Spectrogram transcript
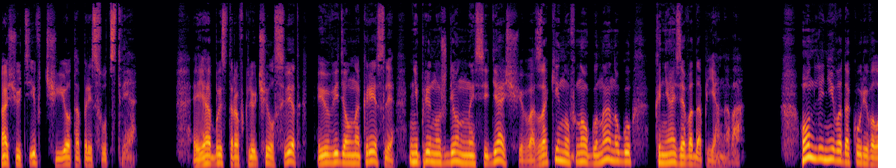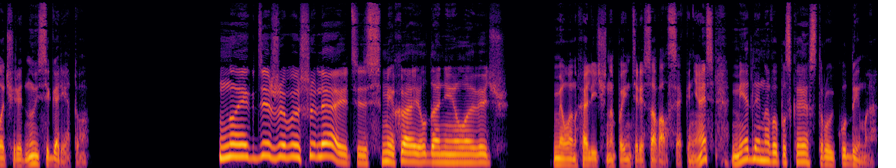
ощутив чье-то присутствие. Я быстро включил свет и увидел на кресле непринужденно сидящего, закинув ногу на ногу, князя Водопьянова. Он лениво докуривал очередную сигарету. «Ну и где же вы шляетесь, Михаил Данилович?» Меланхолично поинтересовался князь, медленно выпуская струйку дыма.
